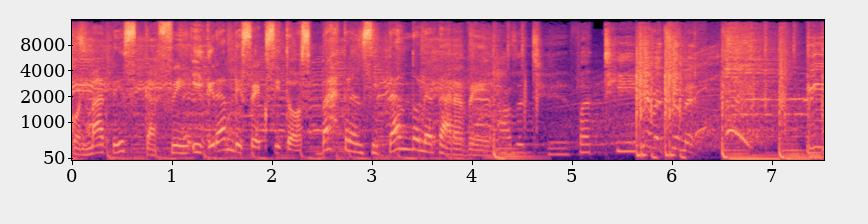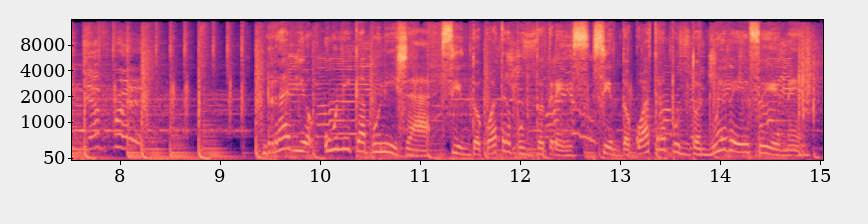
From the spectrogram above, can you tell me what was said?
Con mates, café y grandes éxitos, vas transitando la tarde. Radio Única Punilla, 104.3, 104.9 FM.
